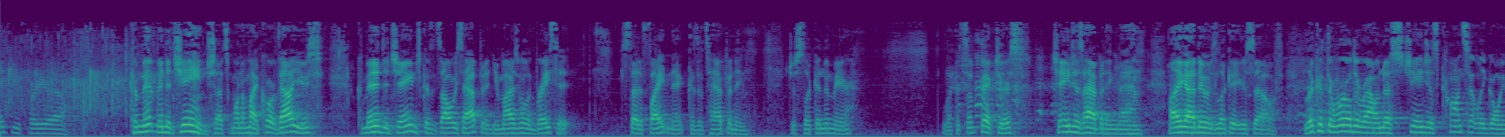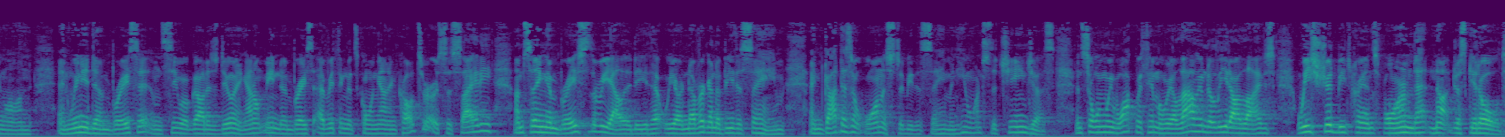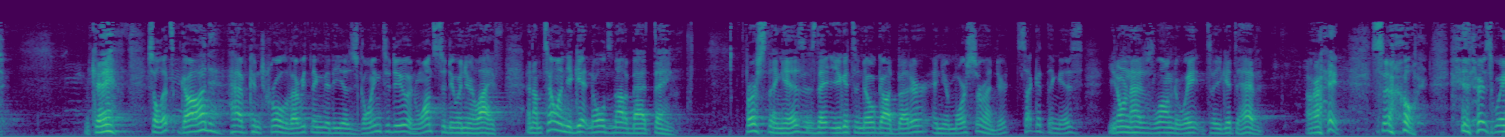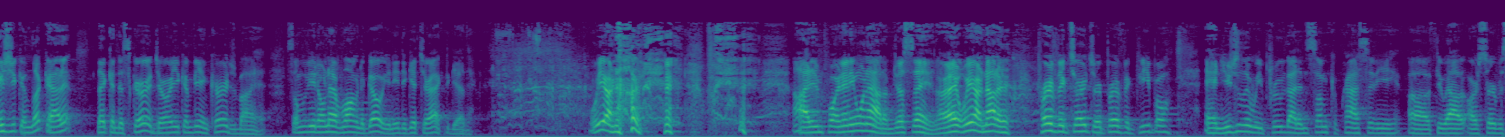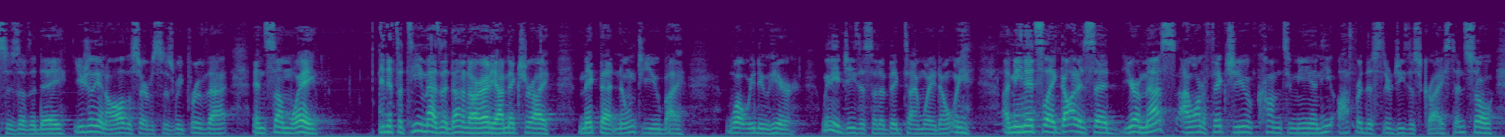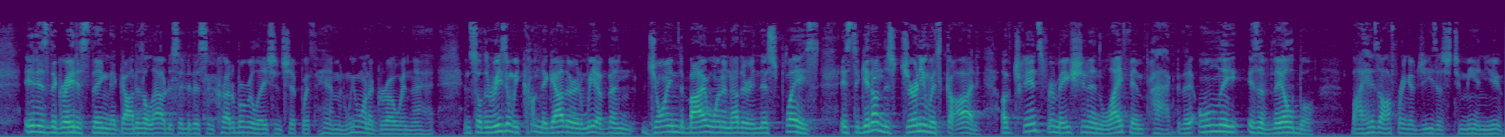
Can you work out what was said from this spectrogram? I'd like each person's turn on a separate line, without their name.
Thank you for your uh, commitment to change. That's one of my core values. Committed to change because it's always happening. You might as well embrace it instead of fighting it because it's happening. Just look in the mirror, look at some pictures. Change is happening, man. All you got to do is look at yourself. Look at the world around us. Change is constantly going on, and we need to embrace it and see what God is doing. I don't mean to embrace everything that's going on in culture or society. I'm saying embrace the reality that we are never going to be the same, and God doesn't want us to be the same, and He wants to change us. And so when we walk with Him and we allow Him to lead our lives, we should be transformed, not just get old. Okay? So let's God have control of everything that He is going to do and wants to do in your life. And I'm telling you, getting old is not a bad thing. First thing is, is that you get to know God better and you're more surrendered. Second thing is, you don't have as long to wait until you get to heaven. All right? So there's ways you can look at it that can discourage you or you can be encouraged by it. Some of you don't have long to go. You need to get your act together. we are not. I didn't point anyone out. I'm just saying. All right, we are not a perfect church or perfect people, and usually we prove that in some capacity uh, throughout our services of the day. Usually in all the services, we prove that in some way. And if the team hasn't done it already, I make sure I make that known to you by what we do here. We need Jesus in a big time way, don't we? I mean, it's like God has said, You're a mess. I want to fix you. Come to me. And He offered this through Jesus Christ. And so it is the greatest thing that God has allowed us into this incredible relationship with Him. And we want to grow in that. And so the reason we come together and we have been joined by one another in this place is to get on this journey with God of transformation and life impact that only is available by His offering of Jesus to me and you.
